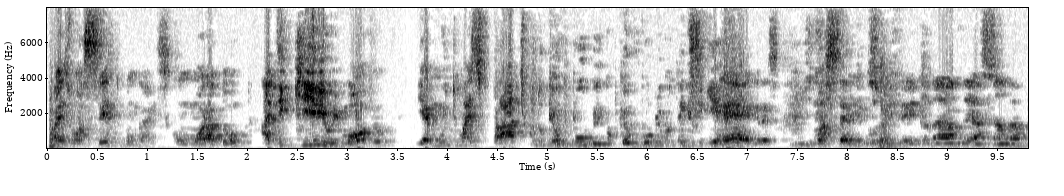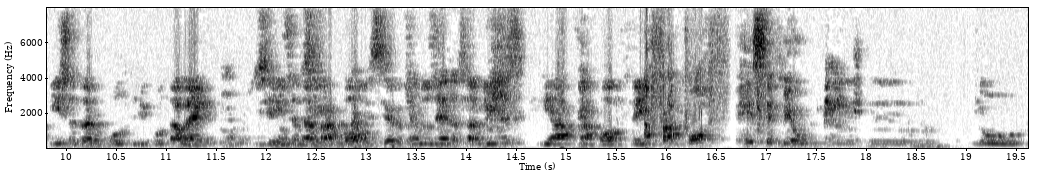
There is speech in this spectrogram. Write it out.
faz um acerto, Bongás, com o morador, adquire o imóvel e é muito mais prático do que o público, porque o público tem que seguir regras, uma série de coisas. Isso foi feito na ampliação da pista do aeroporto de Porto Alegre. Sim, da Fraport, tinha 200 famílias e a Fraport fez... A Fraport recebeu no,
